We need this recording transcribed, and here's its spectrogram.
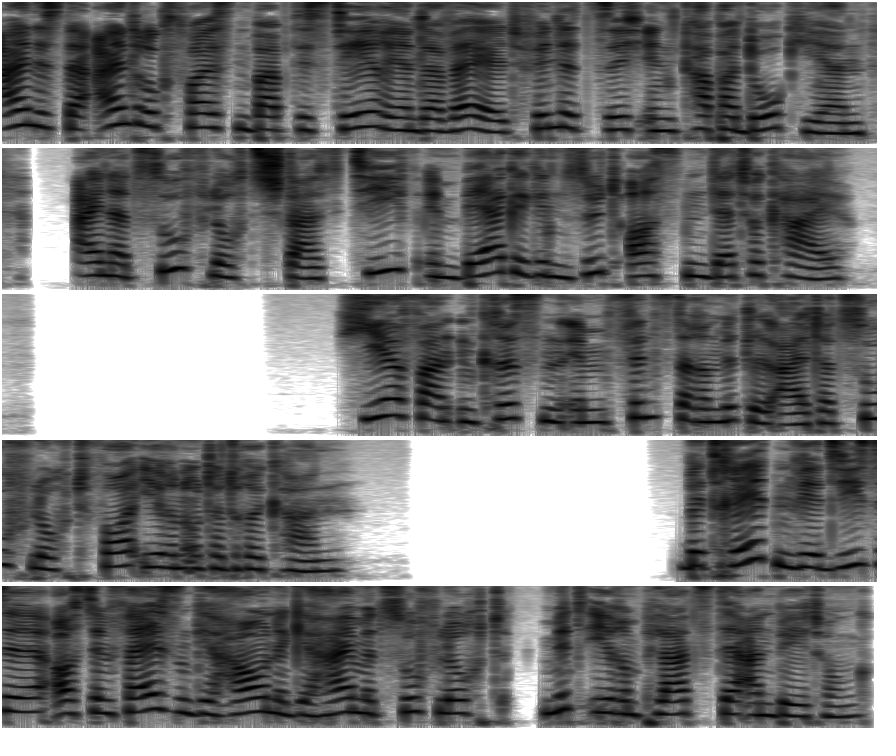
Eines der eindrucksvollsten Baptisterien der Welt findet sich in Kappadokien, einer Zufluchtsstadt tief im bergigen Südosten der Türkei. Hier fanden Christen im finsteren Mittelalter Zuflucht vor ihren Unterdrückern. Betreten wir diese aus dem Felsen gehauene geheime Zuflucht mit ihrem Platz der Anbetung.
